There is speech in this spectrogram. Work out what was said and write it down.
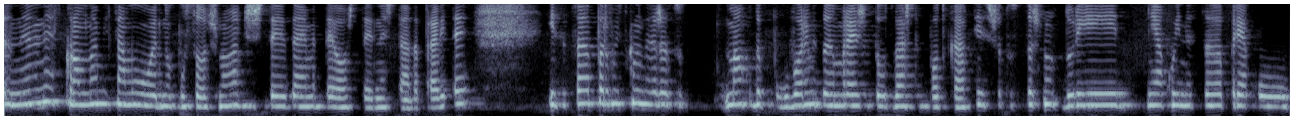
не, не скромно, ами само еднопосочно, а че ще заемете още неща да правите. И затова първо искам да раз, малко да поговорим за мрежата от вашите подкасти, защото всъщност дори някои не са пряко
